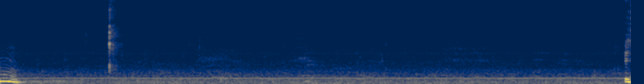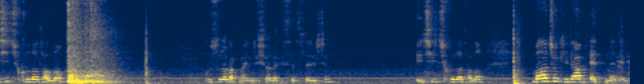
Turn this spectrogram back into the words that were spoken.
Hmm. İçi çikolatalı. Kusura bakmayın dışarıdaki sesler için. İçi çikolatalı. Bana çok hitap etmedi.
